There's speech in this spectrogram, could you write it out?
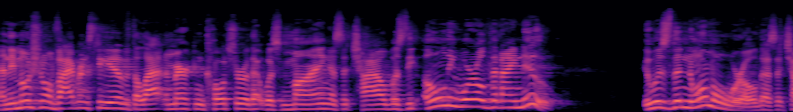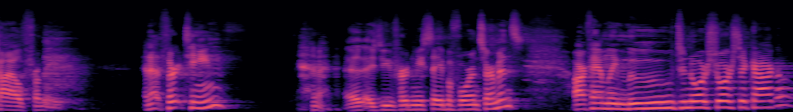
And the emotional vibrancy of the Latin American culture that was mine as a child was the only world that I knew. It was the normal world as a child for me. And at 13, as you've heard me say before in sermons, our family moved to North Shore, Chicago,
